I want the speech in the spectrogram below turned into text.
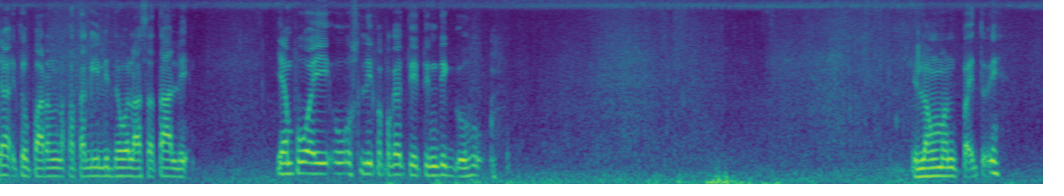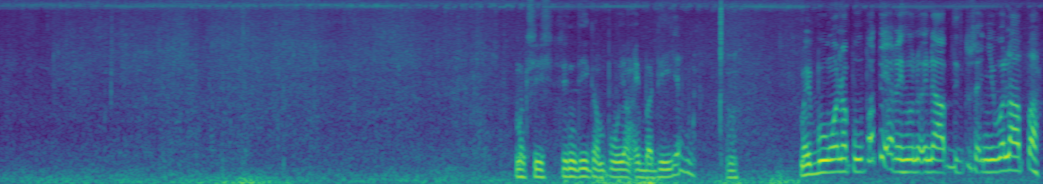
Yan, ito parang nakatagilid na wala sa tali. Yan po ay uusli pa pag titindig. Oh. Ilang man pa ito eh. Magsistindigan po yung iba diyan. Hmm. May bunga na po pati. Areho no ina-update ko sa inyo. Wala pa.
